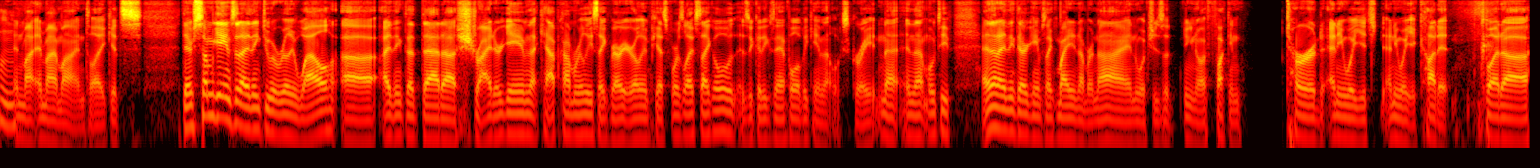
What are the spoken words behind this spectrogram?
Hmm. in my in my mind. Like it's there's some games that I think do it really well. Uh, I think that that uh, Strider game that Capcom released like very early in PS4's life cycle is a good example of a game that looks great in that in that motif. And then I think there are games like Mighty Number Nine, which is a you know a fucking turd any way you any way you cut it, but uh,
